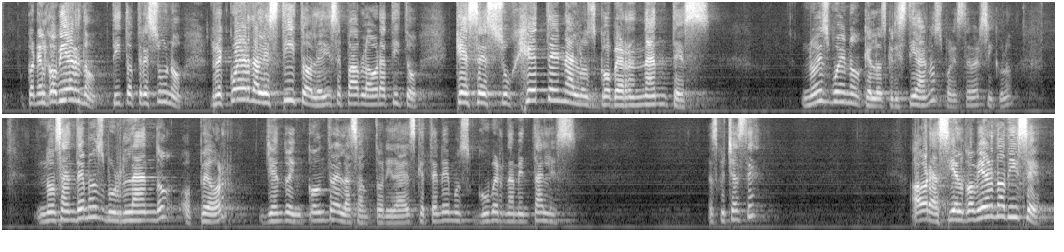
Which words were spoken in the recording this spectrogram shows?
con el gobierno, Tito 3.1. Recuérdales, Tito, le dice Pablo ahora a Tito, que se sujeten a los gobernantes. No es bueno que los cristianos, por este versículo, nos andemos burlando, o peor, yendo en contra de las autoridades que tenemos gubernamentales. ¿Escuchaste? Ahora, si el gobierno dice,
